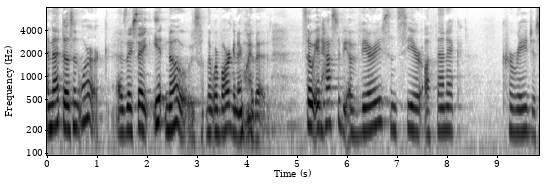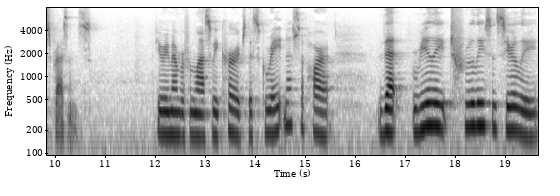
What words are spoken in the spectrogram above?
And that doesn't work. As they say, it knows that we're bargaining with it. So it has to be a very sincere, authentic, courageous presence. If you remember from last week, courage, this greatness of heart that really, truly, sincerely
